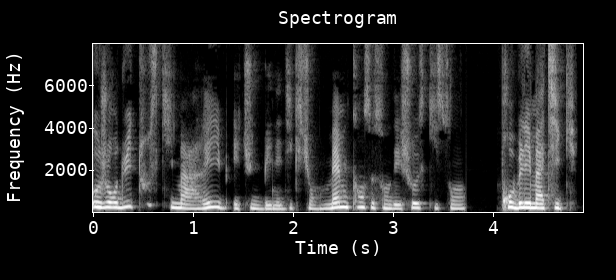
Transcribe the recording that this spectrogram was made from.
Aujourd'hui, tout ce qui m'arrive est une bénédiction, même quand ce sont des choses qui sont problématiques.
